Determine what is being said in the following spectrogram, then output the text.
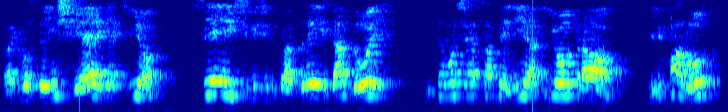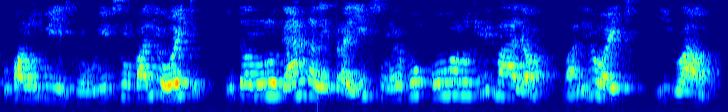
para que você enxergue aqui, ó, 6 dividido para 3 dá 2. Então você já saberia. E outra, ó, ele falou o valor do y, o y vale 8. Então no lugar da letra y, eu vou pôr o valor que ele vale, ó, vale 8, igual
